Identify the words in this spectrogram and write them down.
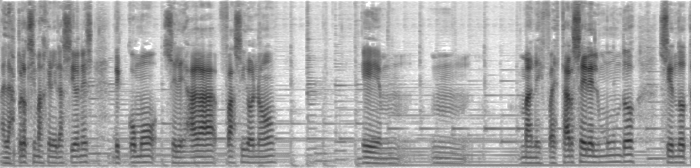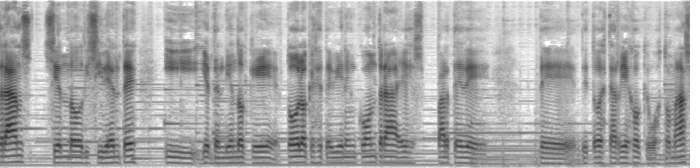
a las próximas generaciones de cómo se les haga fácil o no em, mm, manifestarse en el mundo siendo trans, siendo disidente y, entendiendo que todo lo que se te viene en contra es parte de, de, todo este riesgo que vos tomás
